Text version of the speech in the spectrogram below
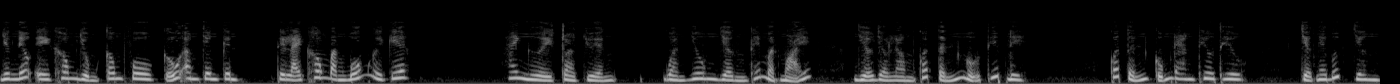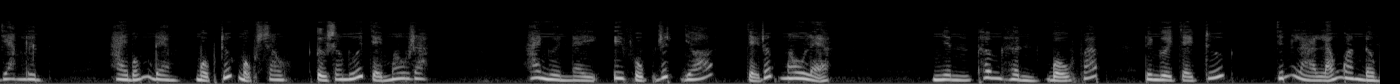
Nhưng nếu y không dùng công phu cửu âm chân kinh, thì lại không bằng bốn người kia. Hai người trò chuyện, hoàng dung dần thấy mệt mỏi, dựa vào lòng có tỉnh ngủ tiếp đi. Có tỉnh cũng đang thiêu thiêu chợt nghe bước chân vang lên. Hai bóng đen một trước một sau, từ sau núi chạy mau ra. Hai người này y phục rít gió, chạy rất mau lẹ. Nhìn thân hình, bộ pháp, thì người chạy trước chính là lão ngoan đồng,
